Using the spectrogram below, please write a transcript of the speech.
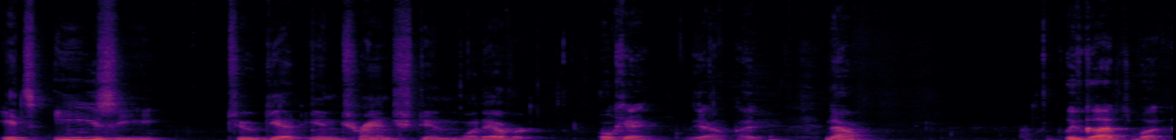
it's easy to get entrenched in whatever. Okay, yeah. I, now, we've got, what,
